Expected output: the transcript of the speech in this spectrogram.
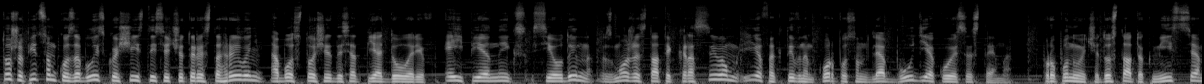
Тож у підсумку за близько 6400 гривень або 165 доларів APNX C1 зможе стати красивим і ефективним корпусом для будь-якої системи, пропонуючи достаток місця,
